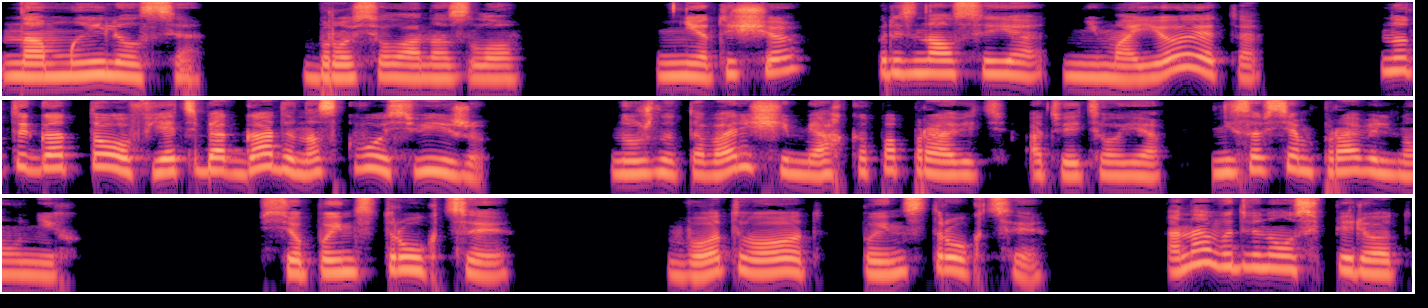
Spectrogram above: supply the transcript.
«Намылился!» — бросила она зло. «Нет еще?» — признался я. «Не мое это?» «Но ты готов, я тебя, гада, насквозь вижу». «Нужно товарищей мягко поправить», — ответил я. «Не совсем правильно у них». «Все по инструкции». «Вот-вот, по инструкции». Она выдвинулась вперед.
